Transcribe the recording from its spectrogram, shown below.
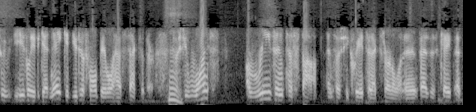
too easily to get naked. You just won't be able to have sex with her. So hmm. she wants a reason to stop, and so she creates an external one. And in Fez's case, and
